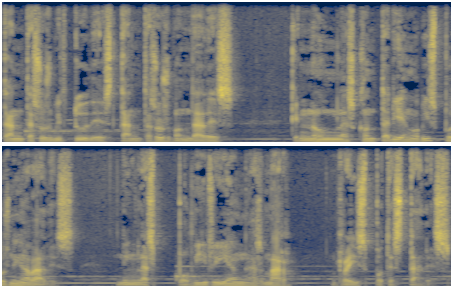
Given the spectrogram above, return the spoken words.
tantas sus virtudes, tantas sus bondades, que no las contarían obispos ni abades, ni las podrían asmar reyes potestades.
